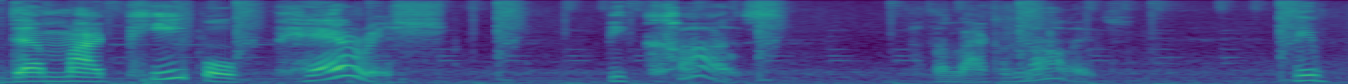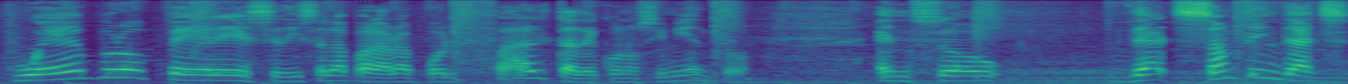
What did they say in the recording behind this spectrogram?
that my people perish because of the lack of knowledge. Mi pueblo perece, dice la palabra, por falta de conocimiento. And so that's something that's,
